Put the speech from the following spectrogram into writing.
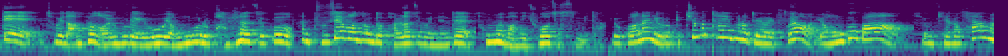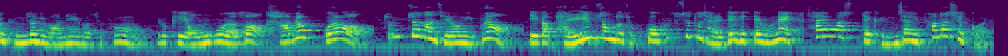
때 저희 남편 얼굴에 이 연고를 발라주고 한 두세 번 정도 발라주고 있는데 정말 많이 좋아졌습니다. 이거는 이렇게 튜브 타입으로 되어 있고요. 연고가 지금 제가 사용을 굉장히 많이 해가지고 이렇게 연고여서 가볍고요. 쫀쫀한 제형이 고요. 얘가 발림성도 좋고 흡수도 잘 되기 때문에 사용하실 때 굉장히 편하실 거예요.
